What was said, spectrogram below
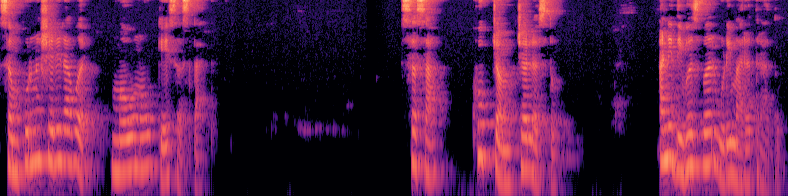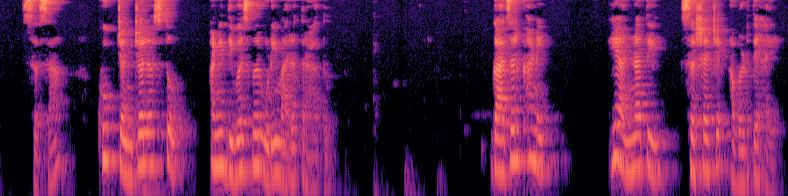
संपूर्ण शरीरावर मऊ मऊ केस असतात. ससा खूप चंचल असतो आणि दिवसभर उडी मारत राहतो. ससा खूप चंचल असतो आणि दिवसभर उडी मारत राहतो. गाजर खाणे हे अन्नातील सशाचे आवडते आहे.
